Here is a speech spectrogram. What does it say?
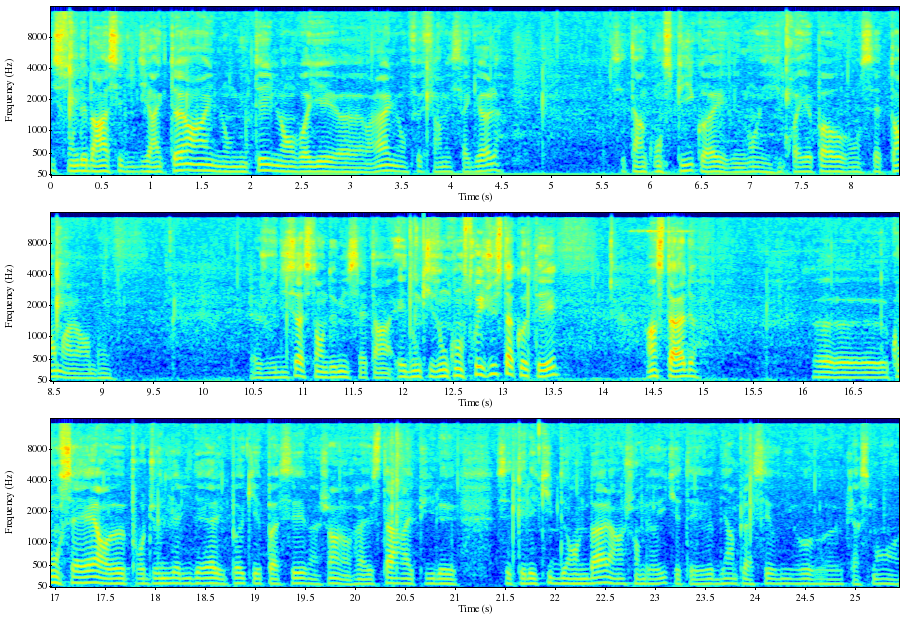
Ils se sont débarrassés du directeur, hein. ils l'ont muté, ils l'ont envoyé, voilà, ils l'ont fait fermer sa gueule. C'était un conspi, quoi. Ils ne croyaient pas au 11 septembre, alors bon. Je vous dis ça, c'était en 2007. Hein. Et donc ils ont construit juste à côté un stade euh, concert euh, pour Johnny Hallyday à l'époque qui est passé, machin, les stars, et puis c'était l'équipe de handball, hein, Chambéry, qui était bien placée au niveau euh, classement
